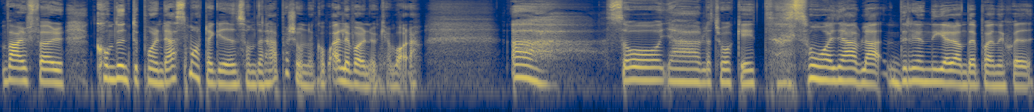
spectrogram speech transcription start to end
Varför kom du inte på den där smarta grejen som den här personen kom på? Eller vad det nu kan vara. Ah, så jävla tråkigt. Så jävla dränerande på energi.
